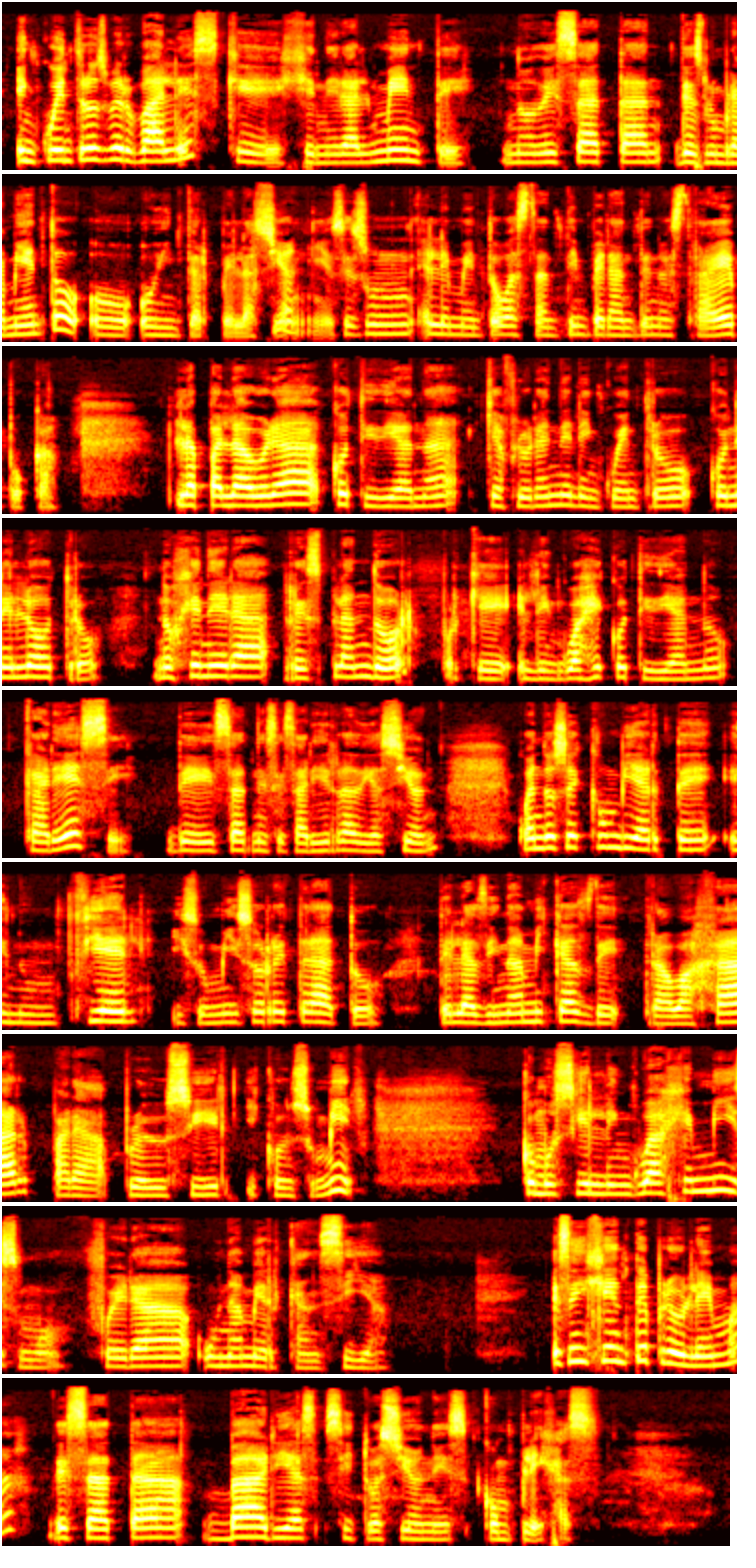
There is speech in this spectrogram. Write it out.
Encuentros verbales que generalmente no desatan deslumbramiento o, interpelación, y ese es un elemento bastante imperante en nuestra época. La palabra cotidiana que aflora en el encuentro con el otro no genera resplandor porque el lenguaje cotidiano carece de esa necesaria irradiación cuando se convierte en un fiel y sumiso retrato de las dinámicas de trabajar para producir y consumir, como si el lenguaje mismo fuera una mercancía. Ese ingente problema desata varias situaciones complejas.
